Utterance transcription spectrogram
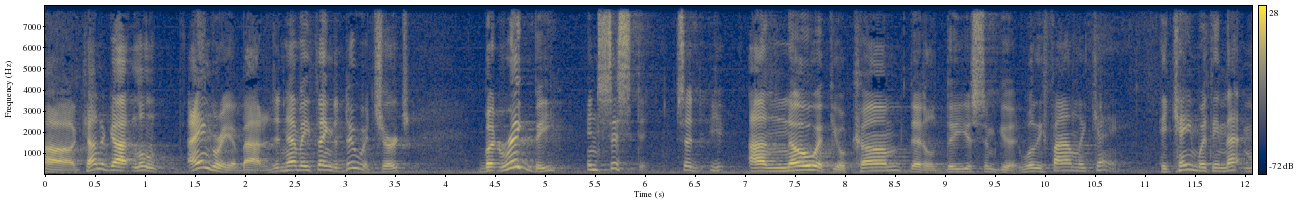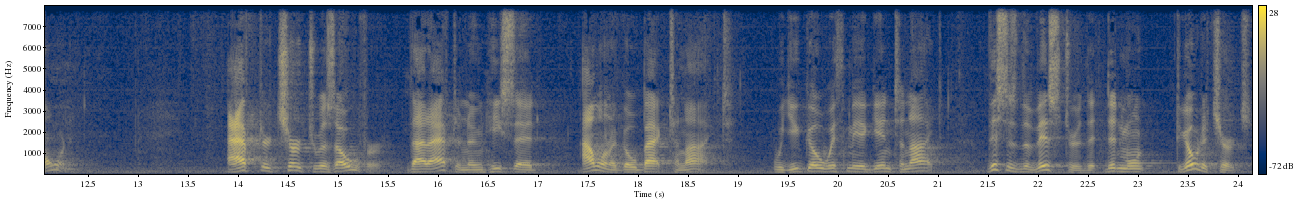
uh, kind of got a little angry about it, didn't have anything to do with church. But Rigby insisted said, I know if you'll come, that'll do you some good. Well, he finally came. He came with him that morning. After church was over that afternoon, he said, I want to go back tonight. Will you go with me again tonight? This is the visitor that didn't want to go to church.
